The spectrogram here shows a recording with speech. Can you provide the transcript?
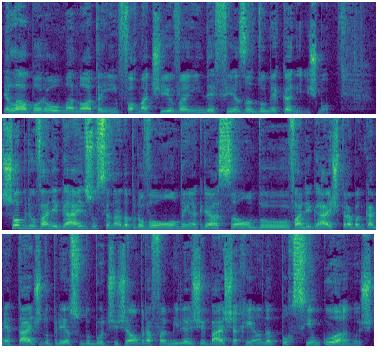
elaborou uma nota informativa em defesa do mecanismo. Sobre o Vale Gás, o Senado aprovou ontem a criação do Vale Gás para bancar metade do preço do botijão para famílias de baixa renda por cinco anos.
